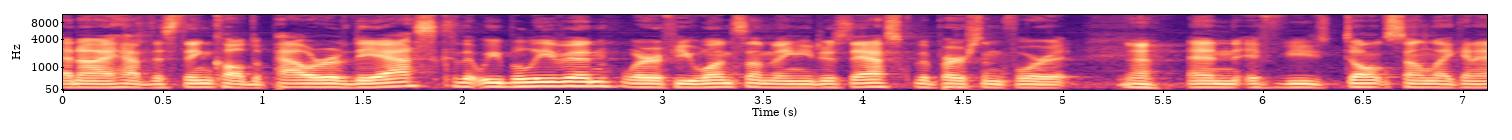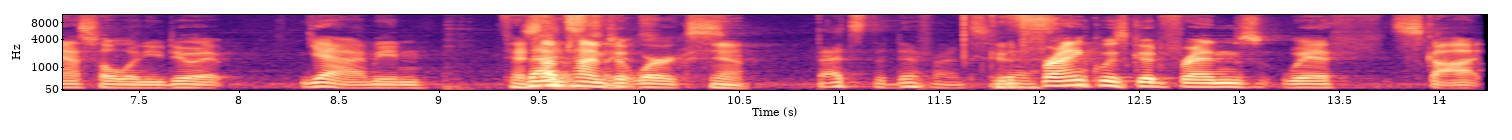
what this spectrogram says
and I have this thing called the power of the ask that we believe in, where if you want something, you just ask the person for it, Yeah. and if you don't sound like an asshole when you do it, yeah, I mean, Ten sometimes it works. Yeah. That's the difference. Good. yeah. Frank was good friends with Scott.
